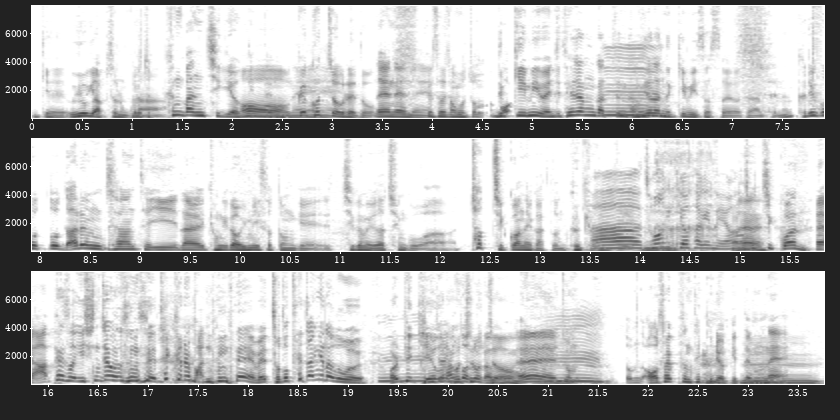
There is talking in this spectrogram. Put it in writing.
이게 의욕이 앞서는구나. 그렇죠. 큰 반칙이었기 어, 때문에 꽤 컸죠, 그래도. 네네네. 그래서 좀, 하고 좀 어, 느낌이 왠지 퇴장 같은 음. 강렬한 느낌이 있었어요, 저한테는. 그리고 또 나름 저한테 이날 경기가 의미 있었던 게 지금의 여자친구와 첫 직관을 갔던 그 경기. 아, 정확히 기억하겠네요. 아, 네. 첫 직관. 네, 앞에서 이 신재원 선수의 태클을 봤는데 왜 저도 퇴장이라고 얼핏 기억을 굉장히 한. 같더라고요. 네, 좀, 음. 좀 어설픈 태클이었기 때문에 음.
